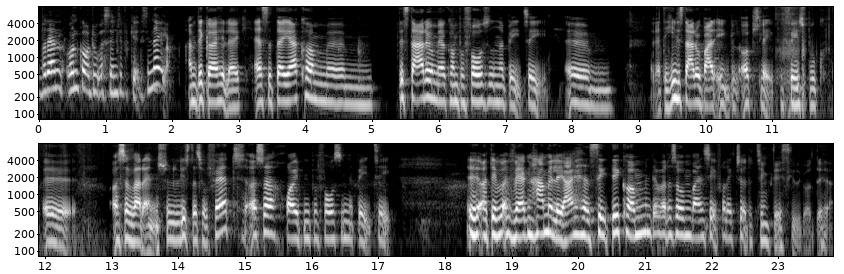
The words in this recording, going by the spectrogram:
Hvordan undgår du at sende de forkerte signaler? Jamen, det gør jeg heller ikke. Altså, da jeg kom... Øhm, det startede jo med at komme på forsiden af BT. Øhm, eller det hele startede jo bare et enkelt opslag på Facebook. Øh, og så var der en journalist, der tog fat, og så røg den på forsiden af BT. Øh, og det var hverken ham eller jeg havde set det komme, men det var der så åbenbart en chefredaktør, der tænkte, det er skide godt det her.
